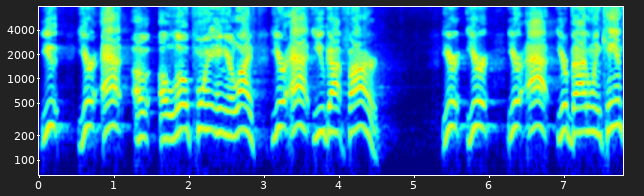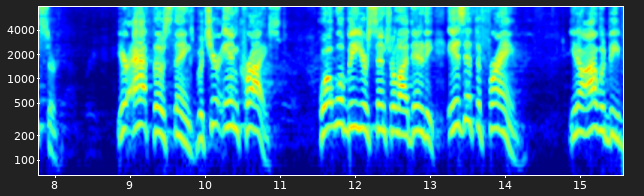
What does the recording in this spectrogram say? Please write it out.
You, you're at a, a low point in your life. You're at you got fired. You're, you're, you're at you're battling cancer. You're at those things, but you're in Christ. What will be your central identity? Is it the frame? You know, I would be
